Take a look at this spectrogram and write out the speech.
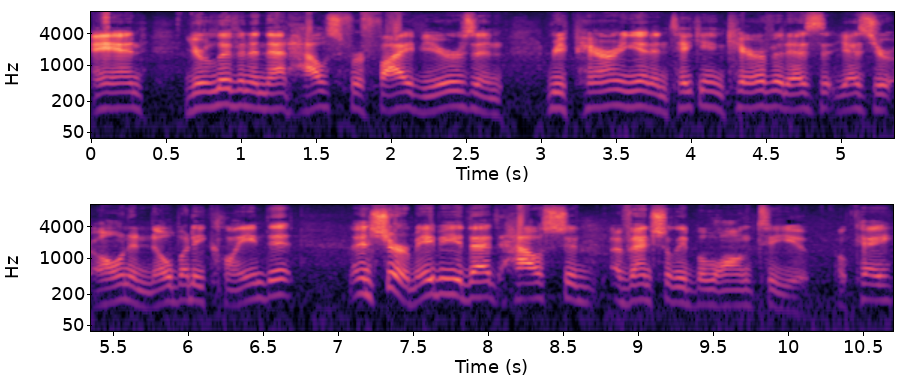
and you're living in that house for five years and repairing it and taking care of it as, as your own and nobody claimed it, then sure, maybe that house should eventually belong to you, okay?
